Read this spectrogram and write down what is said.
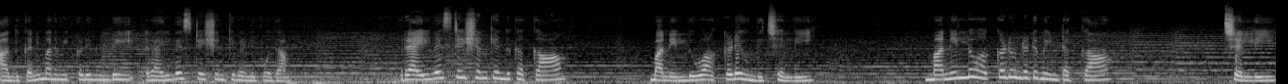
అందుకని మనం ఇక్కడి నుండి రైల్వే స్టేషన్కి వెళ్ళిపోదాం. రైల్వే స్టేషన్కి ఎందుకక్క? మన ఇల్లు అక్కడే ఉంది చెల్లి. మన ఇల్లు అక్కడుండటం ఏంటక్క? చెల్లి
